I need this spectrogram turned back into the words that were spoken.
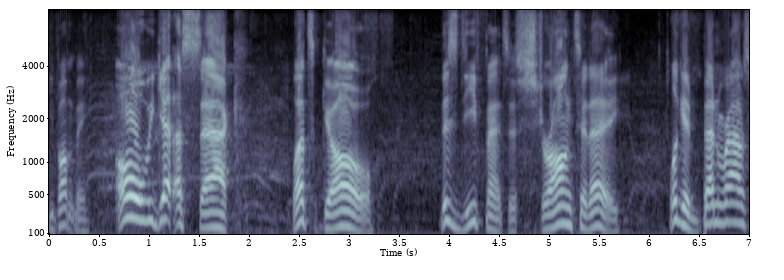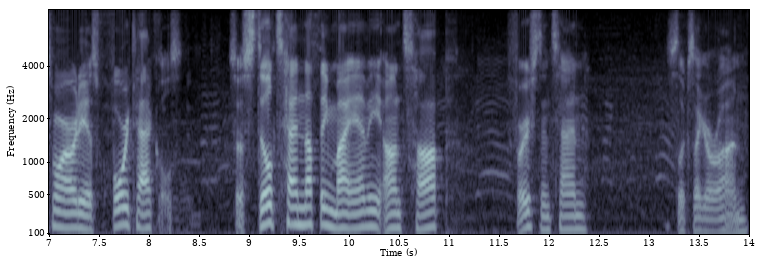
he bumped me. Oh, we get a sack. Let's go. This defense is strong today. Look at Ben Rabsmore already has four tackles. So still 10 nothing Miami on top. First and 10. This looks like a run.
